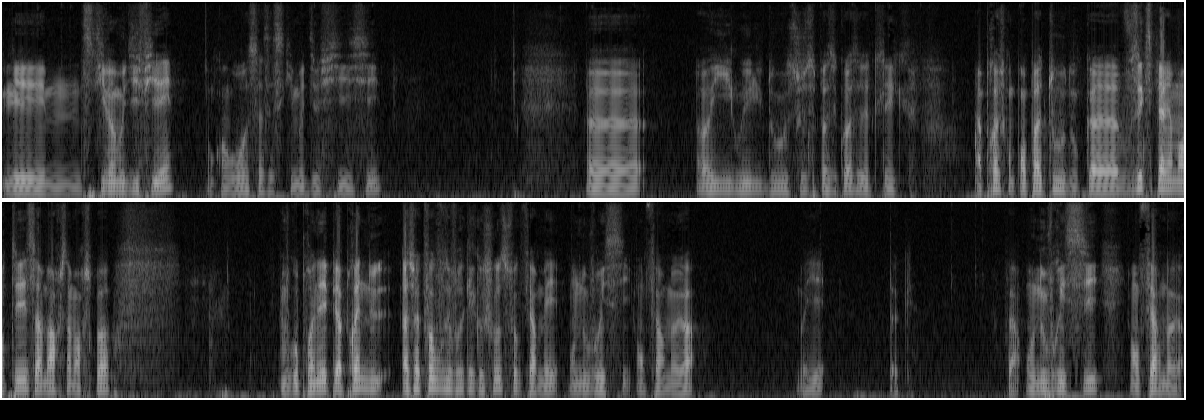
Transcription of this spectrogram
les, ce qui va modifier. Donc en gros, ça c'est ce qui modifie ici. Euh, oui, will, 12, je sais pas c'est quoi, ça doit être les... Après, je comprends pas tout, donc euh, vous expérimentez, ça marche, ça marche pas. Vous comprenez, puis après, à chaque fois que vous ouvrez quelque chose, faut que fermer. On ouvre ici, on ferme là. Vous voyez? Toc. Enfin, on ouvre ici, on ferme là.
